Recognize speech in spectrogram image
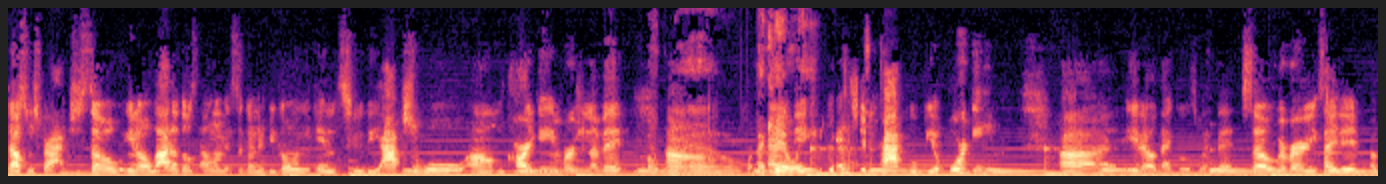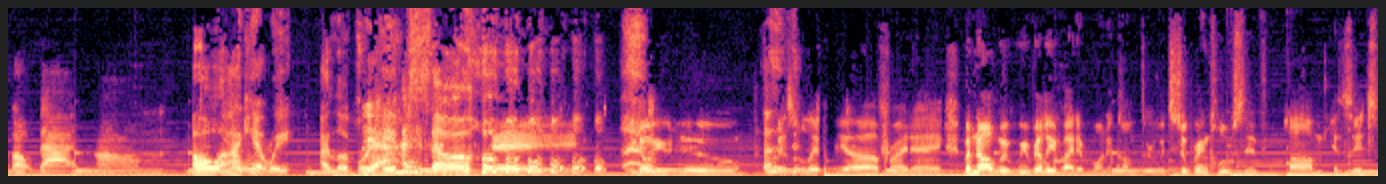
That was from scratch. So you know, a lot of those elements are going to be going into the actual um, card game version of it. Oh, um, wow! Um, I can't wait. The expansion pack will be a board game. Uh, you know that goes with it. So we're very excited about that. Um, Oh, you know, I can't wait. I love board yeah. games, so hey, you know you do. Yeah, Friday. But no, we, we really invite everyone to come through. It's super inclusive. Um it's it's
